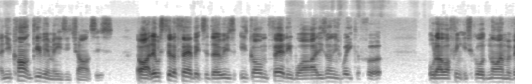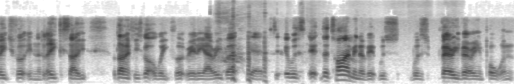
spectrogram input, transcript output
and you can't give him easy chances. All right, there was still a fair bit to do. He's he's gone fairly wide. He's on his weaker foot. Although I think he scored nine with each foot in the league, so I don't know if he's got a weak foot really, Harry. But yeah, it was it, the timing of it was was very very important.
